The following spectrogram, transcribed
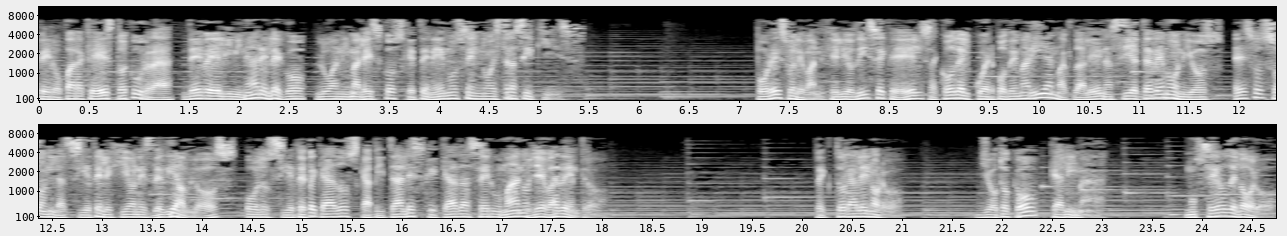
Pero para que esto ocurra, debe eliminar el ego, lo animalescos que tenemos en nuestra psiquis. Por eso el Evangelio dice que él sacó del cuerpo de María Magdalena siete demonios, esos son las siete legiones de diablos, o los siete pecados capitales que cada ser humano lleva dentro. Pectoral en oro. Yotoko, Kalima. Museo del Oro.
